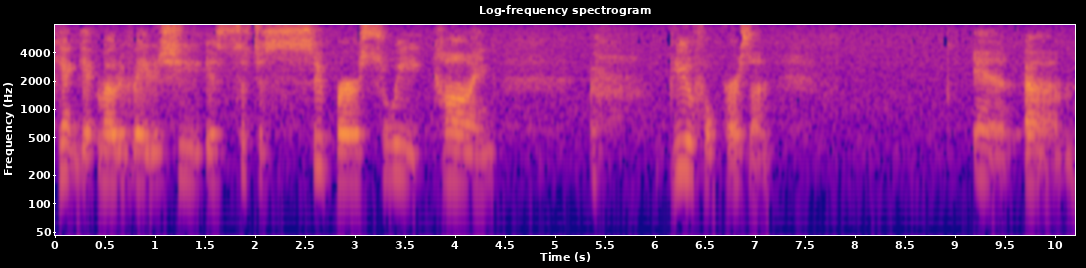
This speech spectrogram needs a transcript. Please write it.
can't get motivated. She is such a super sweet kind beautiful person. And um,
